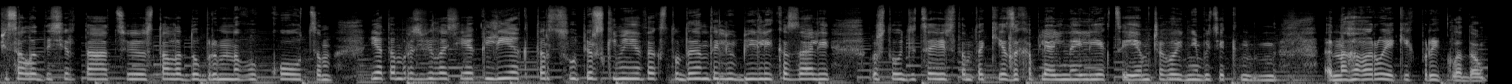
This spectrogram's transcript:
пісала дысертацыю стала добрым навукоўцам. Я там развілася як лектар суперскі мяне так студэнты любілі казалі што ў дзіцэвіч там такія захапляльныя лекцыі я ім чаго-небудзь як нагавару якіх прыкладаў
